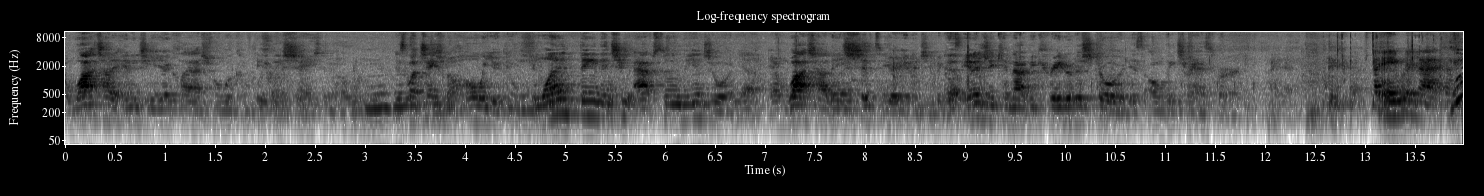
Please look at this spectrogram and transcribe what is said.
And watch how the energy in your classroom will completely change the whole year. Mm-hmm. It's going to change the whole year. Do one thing that you absolutely enjoy yeah. and watch how they shift to your energy because energy cannot be created or destroyed, it's only transferred. Amen. Woo!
